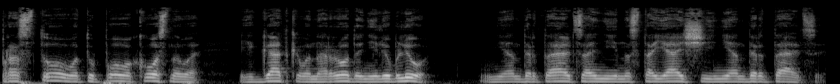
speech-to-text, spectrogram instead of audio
простого, тупого, костного и гадкого народа не люблю. Неандертальцы они, настоящие неандертальцы.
